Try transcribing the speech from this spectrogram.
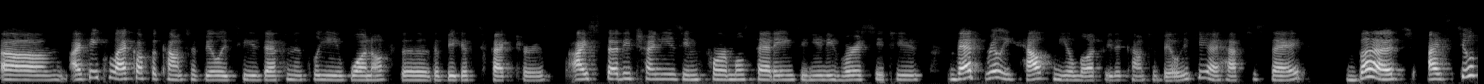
Um, I think lack of accountability is definitely one of the, the biggest factors. I studied Chinese in formal settings in universities. That really helped me a lot with accountability, I have to say but I still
